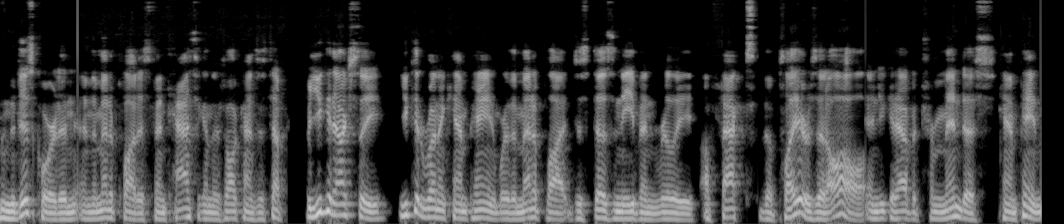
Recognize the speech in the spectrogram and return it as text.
in the Discord, and, and the meta plot is fantastic, and there's all kinds of stuff. But you could actually you could run a campaign where the meta plot just doesn't even really affect the players at all, and you could have a tremendous campaign.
